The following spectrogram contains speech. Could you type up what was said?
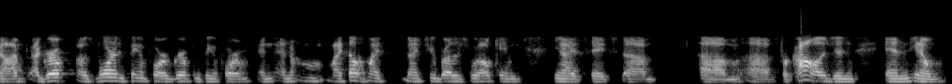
you know, I, I, grew up, I was born in Singapore, grew up in Singapore, and, and myself my, my two brothers, we all came to the United States um, um, uh, for college, and and you know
